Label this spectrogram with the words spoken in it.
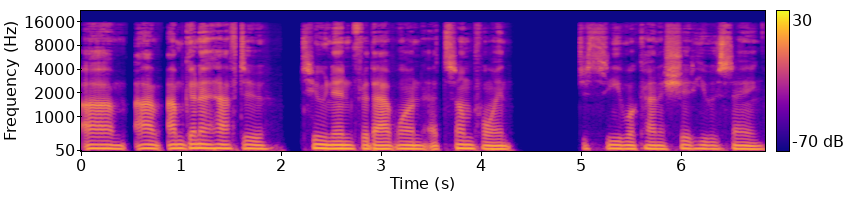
Um, I'm, I'm gonna have to tune in for that one at some point to see what kind of shit he was saying.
